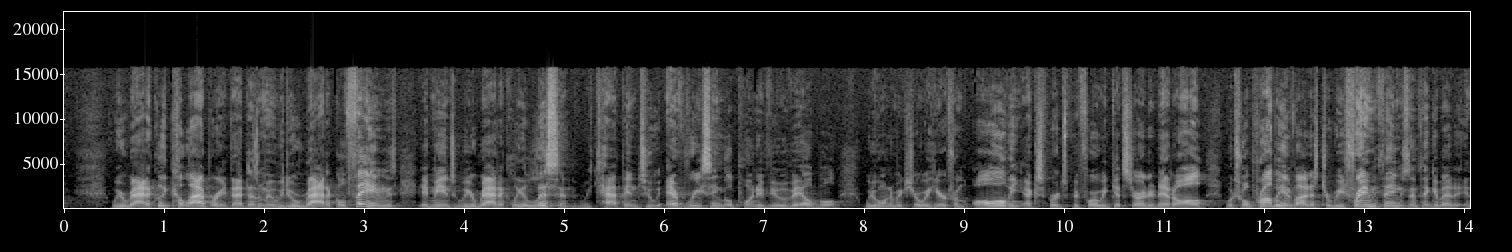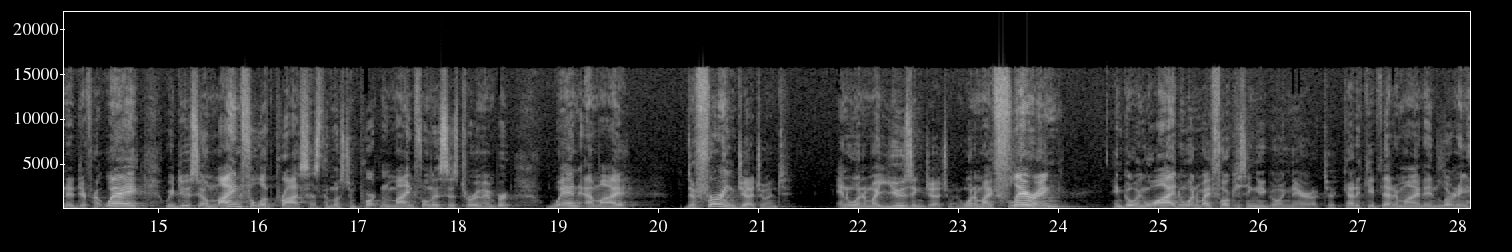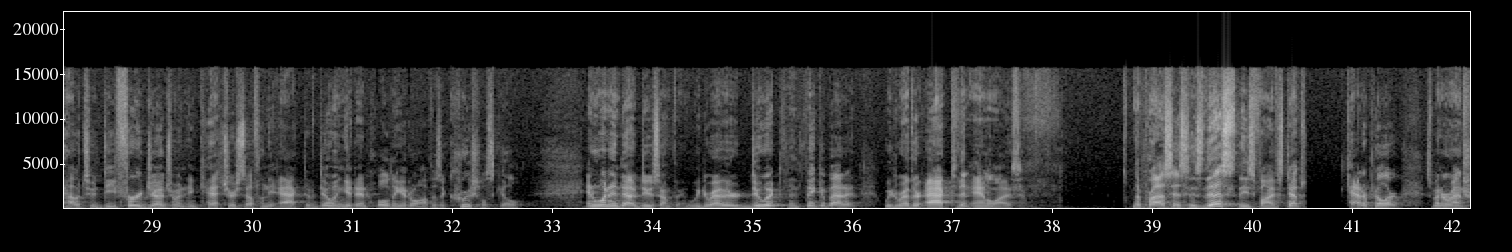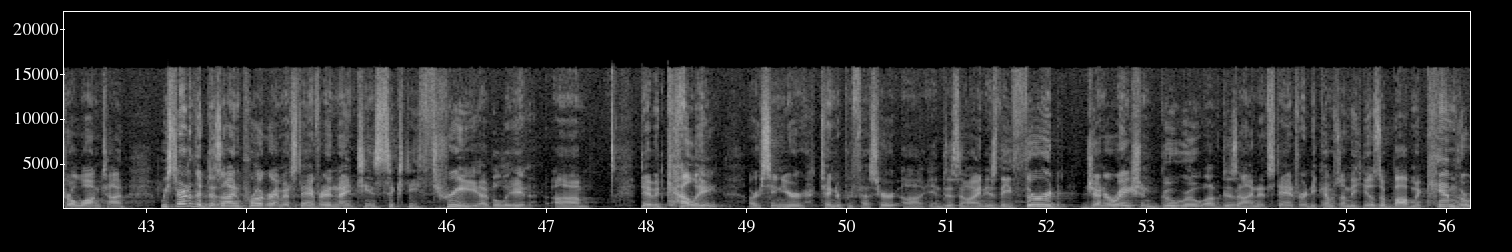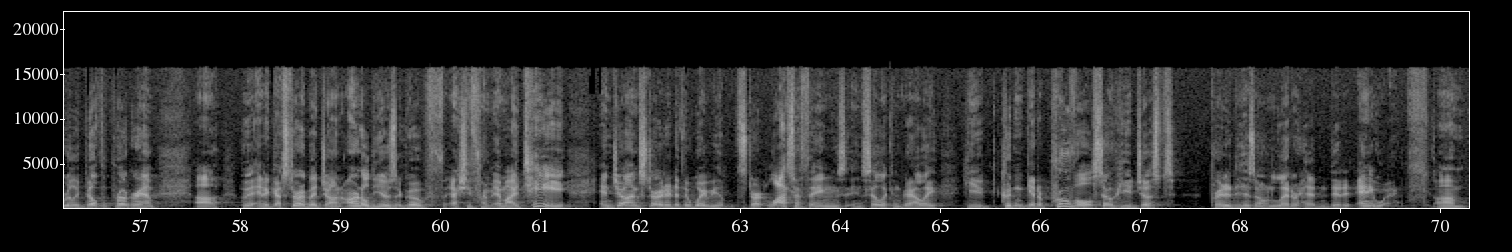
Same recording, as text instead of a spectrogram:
We radically collaborate. That doesn't mean we do radical things. It means we radically listen. We tap into every single point of view available. We want to make sure we hear from all the experts before we get started at all, which will probably invite us to reframe things and think about it in a different way. We do so mindful of process. The most important mindfulness is to remember when am I deferring judgment and when am I using judgment? When am I flaring and going wide, and when am I focusing and going narrow? To, Got to keep that in mind. And learning how to defer judgment and catch yourself in the act of doing it and holding it off is a crucial skill. And when in doubt, do something. We'd rather do it than think about it. We'd rather act than analyze. The process is this these five steps. Caterpillar has been around for a long time. We started the design program at Stanford in 1963, I believe. Um, David Kelley, our senior tenure professor uh, in design, is the third generation guru of design at Stanford. He comes on the heels of Bob McKim, who really built the program, uh, who, and it got started by John Arnold years ago, actually from MIT. And John started it the way we start lots of things in Silicon Valley. He couldn't get approval, so he just printed his own letterhead and did it anyway. Um,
